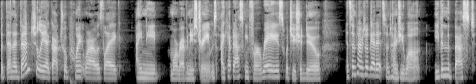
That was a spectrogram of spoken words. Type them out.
But then eventually I got to a point where I was like, I need more revenue streams. I kept asking for a raise, which you should do. And sometimes you'll get it, sometimes you won't. Even the best,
